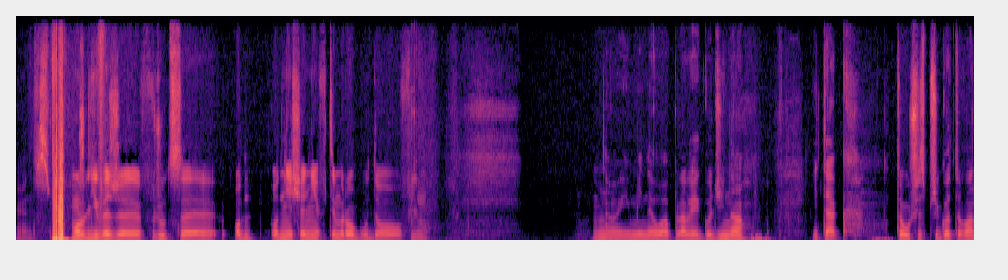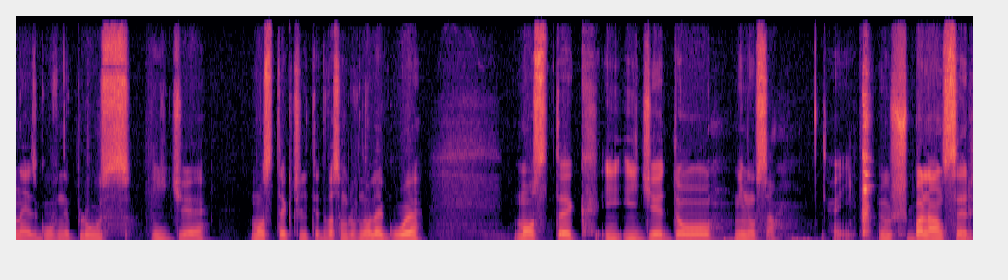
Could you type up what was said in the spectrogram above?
Więc możliwe, że wrzucę od, odniesienie w tym rogu do filmu. No i minęła prawie godzina. I tak, to już jest przygotowane, jest główny plus. Idzie mostek, czyli te dwa są równoległe. Mostek i idzie do minusa. Już balanser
